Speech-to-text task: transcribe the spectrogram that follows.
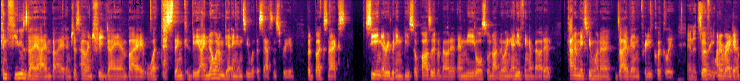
confused i am by it and just how intrigued i am by what this thing could be i know what i'm getting into with assassin's creed but bugsnax seeing everybody be so positive about it and me also not knowing anything about it kind of makes me want to dive in pretty quickly And it's so free. if whenever i get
